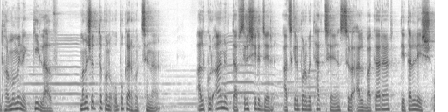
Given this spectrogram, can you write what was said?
ধর্ম মেনে কী লাভ? মানুষের তো কোনো উপকার হচ্ছে না। আল কুরআনের তাফসির সিরিজের আজকের পর্বে থাকছে সুরা আল বাকারার তেতাল্লিশ ও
